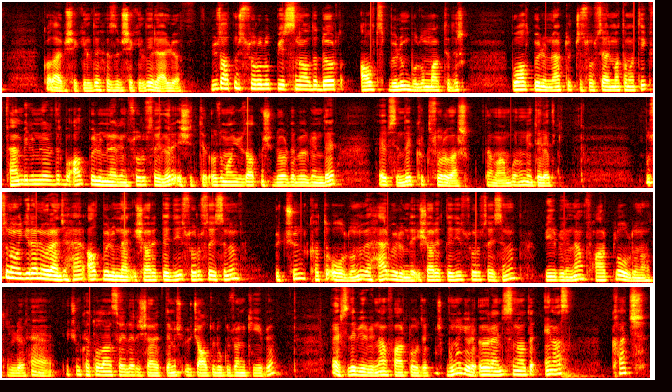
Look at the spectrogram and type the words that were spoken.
Kolay bir şekilde, hızlı bir şekilde ilerliyor. 160 soruluk bir sınavda 4 alt bölüm bulunmaktadır. Bu alt bölümler Türkçe, sosyal, matematik, fen bilimleridir. Bu alt bölümlerin soru sayıları eşittir. O zaman 160'ı 4'e böldüğünde hepsinde 40 soru var. Tamam bunu niteledik. Bu sınava giren öğrenci her alt bölümden işaretlediği soru sayısının 3'ün katı olduğunu ve her bölümde işaretlediği soru sayısının birbirinden farklı olduğunu hatırlıyor. He, 3'ün katı olan sayılar işaretlemiş. 3, 6, 9, 12 gibi. Hepsi de birbirinden farklı olacakmış. Buna göre öğrenci sınavda en az kaç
